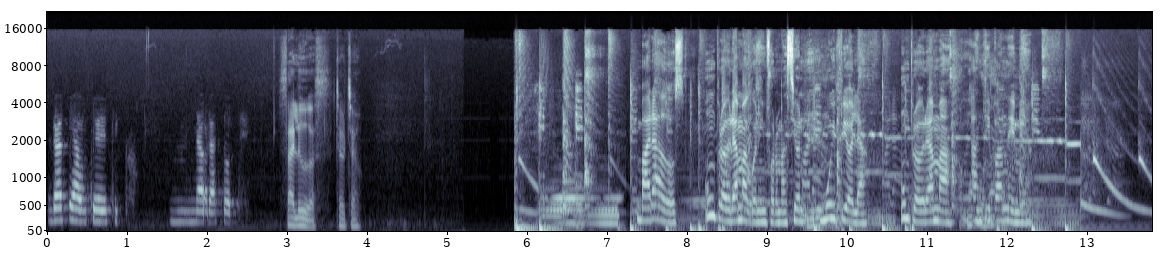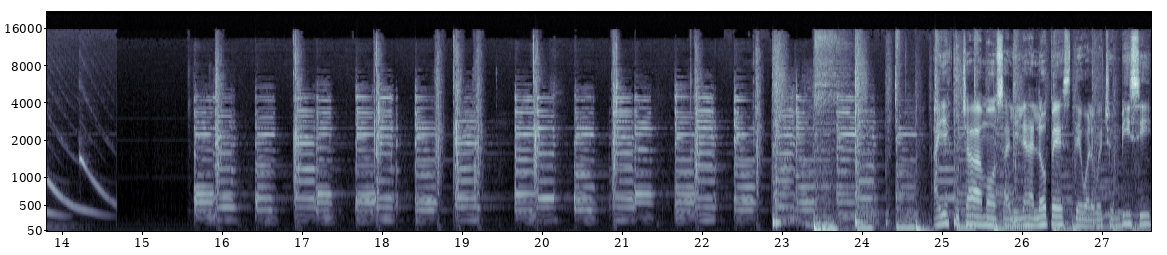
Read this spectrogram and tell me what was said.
Gracias a ustedes, chicos. Un abrazote. Saludos. Chau, chau. Varados, un programa con información muy piola, un programa antipandemia. Escuchábamos a Liliana López de Gualeguaychú en Bici,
